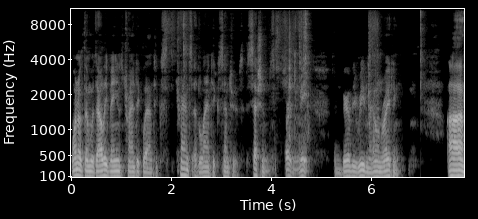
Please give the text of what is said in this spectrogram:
One of them was Aly Bain's transatlantic, transatlantic centers, sessions. Pardon me, can barely read my own writing. Uh,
